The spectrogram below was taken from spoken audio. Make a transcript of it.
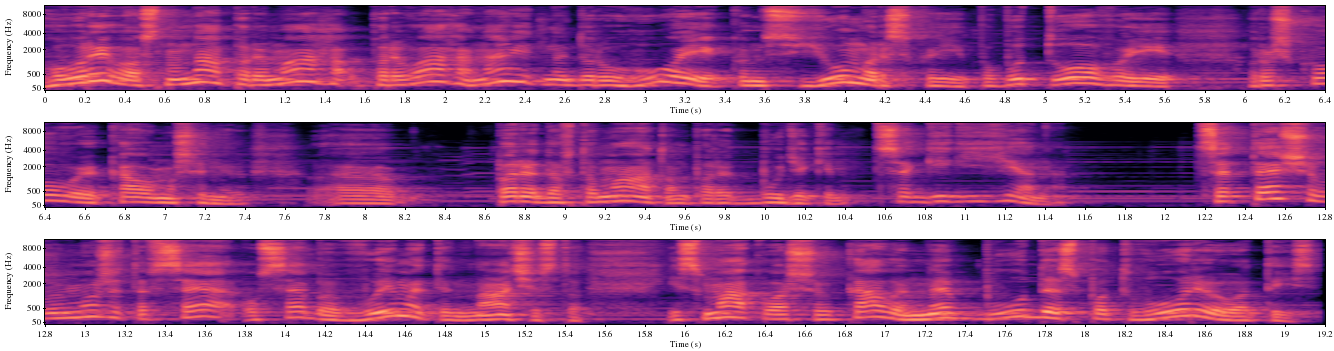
говорив, основна перемага, перевага навіть недорогої, консюмерської, побутової, рожкової кавомашини е, перед автоматом, перед будь-яким це гігієна. Це те, що ви можете все у себе вимити начисто, і смак вашої кави не буде спотворюватись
